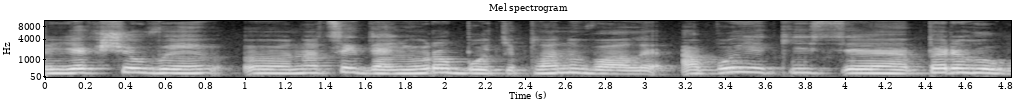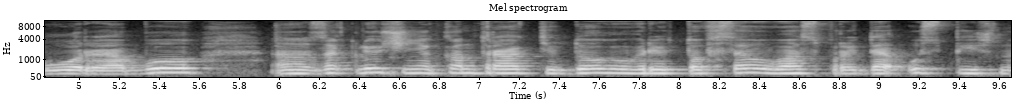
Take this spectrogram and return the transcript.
якщо ви е, на цей день у роботі планували або якісь е, переговори, або е, заключення контрактів, договорів, то все у вас пройде успішно.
